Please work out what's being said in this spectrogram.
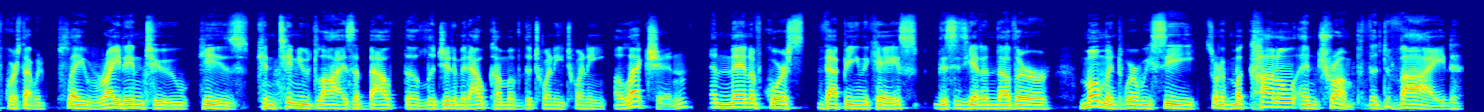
Of course, that would play right into his continued lies about the legitimate outcome of the 2020 election. And then, of course, that being the case, this is yet another moment where we see sort of McConnell and Trump, the divide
